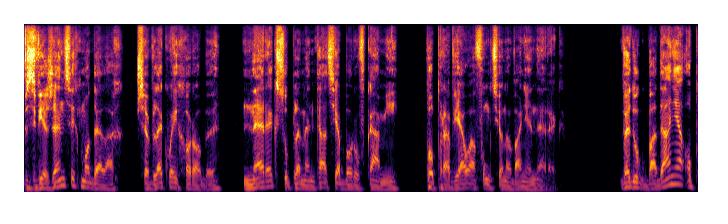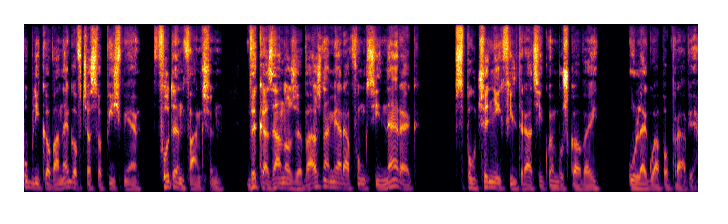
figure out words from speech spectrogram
W zwierzęcych modelach przewlekłej choroby nerek suplementacja borówkami poprawiała funkcjonowanie nerek. Według badania opublikowanego w czasopiśmie Food and Function wykazano, że ważna miara funkcji nerek, współczynnik filtracji kłębuszkowej, uległa poprawie.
